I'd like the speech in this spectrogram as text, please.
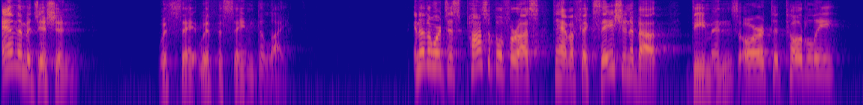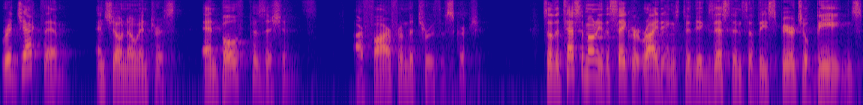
and the magician, with, say, with the same delight. In other words, it's possible for us to have a fixation about demons or to totally reject them and show no interest. And both positions are far from the truth of Scripture. So, the testimony of the sacred writings to the existence of these spiritual beings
